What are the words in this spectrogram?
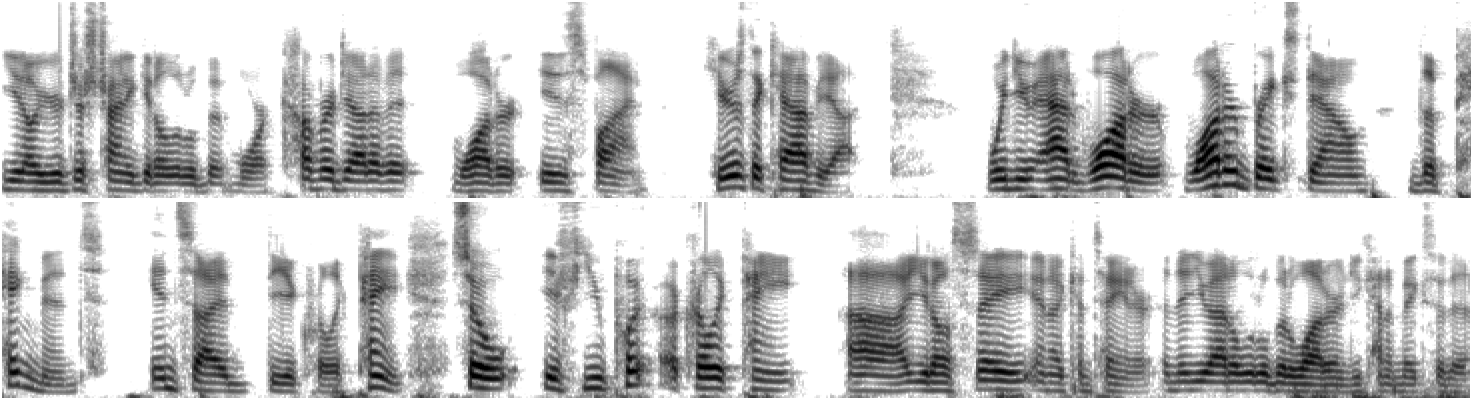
you know you're just trying to get a little bit more coverage out of it. Water is fine. Here's the caveat. When you add water, water breaks down the pigment inside the acrylic paint. So if you put acrylic paint, uh, you know, say in a container, and then you add a little bit of water and you kind of mix it in.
